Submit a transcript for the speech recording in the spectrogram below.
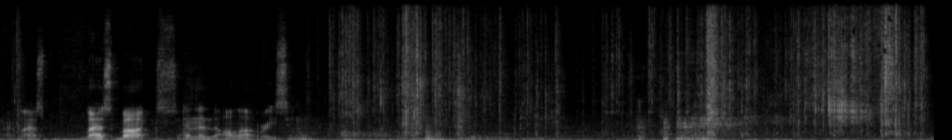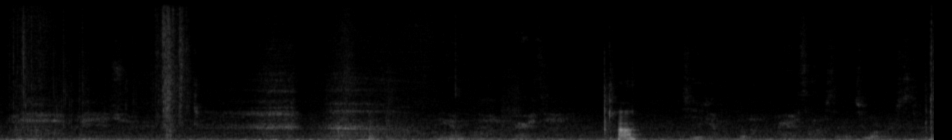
Alright, last last box and then the all out racing. You got me put on a marathon. Huh? So you got me put on a marathon. I still got two more races. to do.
